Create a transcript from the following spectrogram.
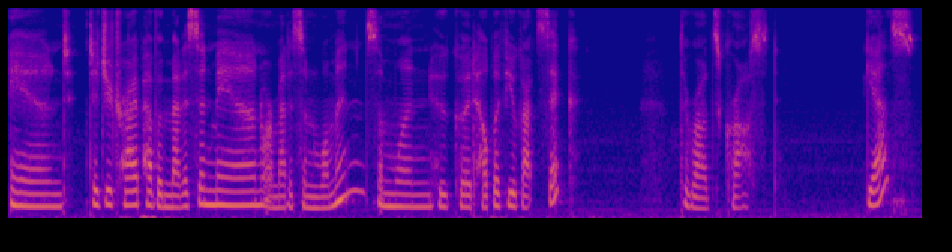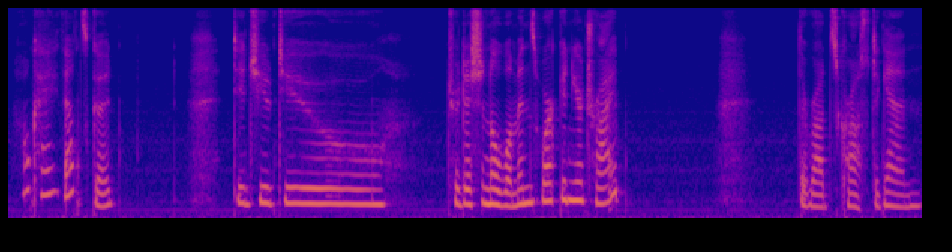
And did your tribe have a medicine man or medicine woman? Someone who could help if you got sick? The rods crossed. Yes? Okay, that's good. Did you do traditional woman's work in your tribe? The rods crossed again.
